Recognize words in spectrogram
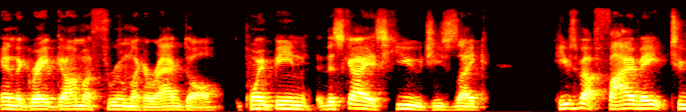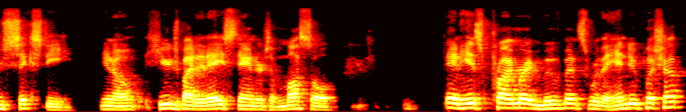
and the great Gama threw him like a rag doll. Point being, this guy is huge. He's like, he was about 5'8, 260, you know, huge by today's standards of muscle. And his primary movements were the Hindu push up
